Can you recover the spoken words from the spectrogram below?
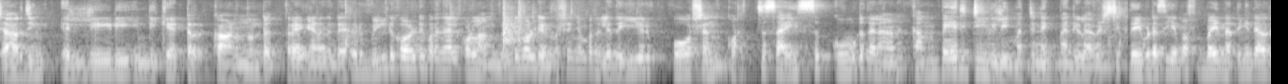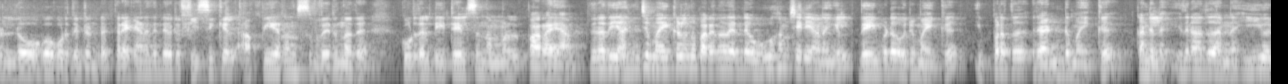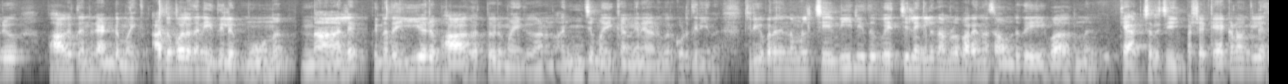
charging L E D indicator കാണുന്നുണ്ട്. ഇത്രയൊക്കെയാണ് ഇതിന്റെ ഒരു ബിൽഡ് ക്വാളിറ്റി പറഞ്ഞാൽ കൊള്ളാം. ബിൽഡ് ക്വാളിറ്റിയാണ്. പക്ഷേ ഞാൻ പറഞ്ഞില്ല ഇത് ഈ ഒരു പോർഷൻ കുറച്ച് സൈസ് കൂടുതലാണ് കമ്പാരിറ്റീവ്ലി മറ്റ് നെക്ക് ബാൻഡുകളെ അപേക്ഷിച്ച്. ഇത് ഇവിടെ സി എം എഫ് ബൈ നത്തിങ്ങിന്റെ ആ ഒരു ലോഗോ കൊടുത്തിട്ടുണ്ട്. ഇത്രയൊക്കെയാണ് ഇതിന്റെ ഒരു ഫിസിക്കൽ അപ്പിയറൻസ് വരുന്നത്. കൂടുതൽ ഡീറ്റെയിൽസ് നമ്മൾ പറയാം. ഇതിനകത്ത് ഈ അഞ്ച് മൈക്കുകൾ എന്ന് പറയുന്നത് എന്റെ ഊഹം ശരിയാണെങ്കിൽ ഇത് ഇവിടെ ഒരു മൈക്ക് ഇപ്പുറത്ത് രണ്ട് മൈക്ക് കണ്ടില്ലേ? ഇതിനകത്ത് തന്നെ ഈ ഒരു ഭാഗത്ത് തന്നെ രണ്ട് മൈക്ക് അതുപോലെ തന്നെ ഇതിൽ മൂന്ന് നാല് പിന്നെ ഈ ഒരു ഭാഗത്ത് ഒരു മൈക്ക് കാണുന്നു. അഞ്ച് മൈക്ക് അങ്ങനെയാണ് ഇവർ കൊടുത്തിരിക്കുന്നത്. ചുരുക്കി പറഞ്ഞാൽ നമ്മൾ ചെവിയിൽ ഇത് വെച്ചില്ലെങ്കിൽ നമ്മൾ പറയുന്ന സൗണ്ട് ഇത് ഈ ഭാഗത്ത് നിന്ന് ക്യാപ്ചർ ചെയ്യും. പക്ഷേ കേൾക്കണമെങ്കിൽ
